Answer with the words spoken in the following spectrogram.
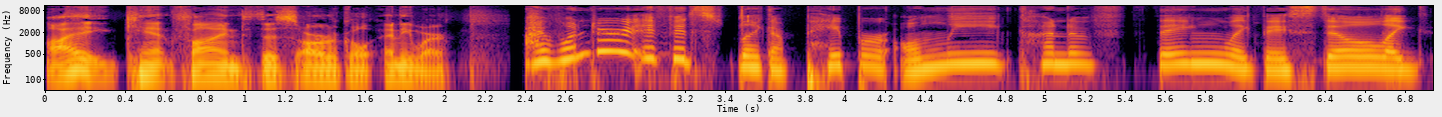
I can't find this article anywhere. I wonder if it's like a paper only kind of thing. Like they still like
